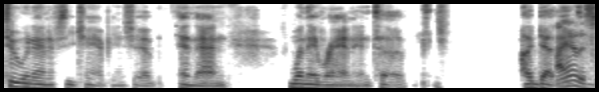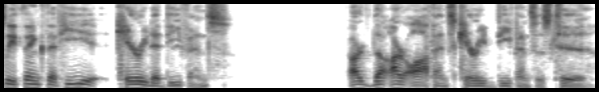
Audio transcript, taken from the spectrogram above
to an NFC championship and then when they ran into a deadly. I honestly think that he carried a defense. Our the our offense carried defenses to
